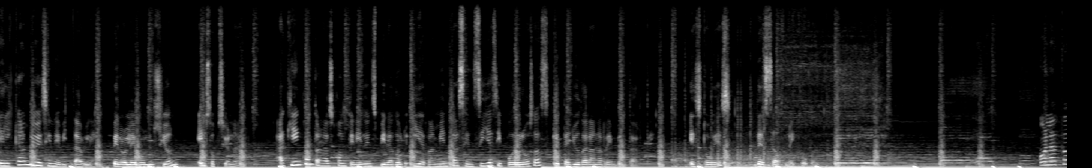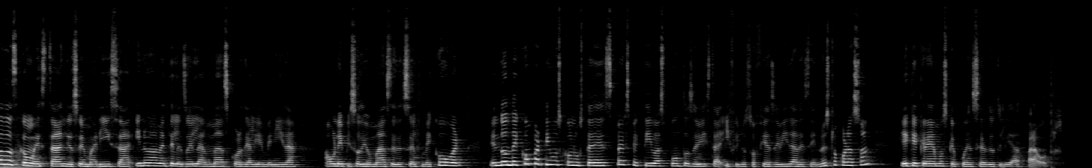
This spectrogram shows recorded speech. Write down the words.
El cambio es inevitable, pero la evolución es opcional. Aquí encontrarás contenido inspirador y herramientas sencillas y poderosas que te ayudarán a reinventarte. Esto es The Self Makeover. Hola a todos, ¿cómo están? Yo soy Marisa y nuevamente les doy la más cordial bienvenida a un episodio más de The Self Makeover, en donde compartimos con ustedes perspectivas, puntos de vista y filosofías de vida desde nuestro corazón y que creemos que pueden ser de utilidad para otros.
